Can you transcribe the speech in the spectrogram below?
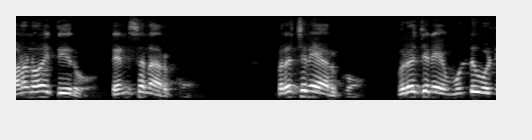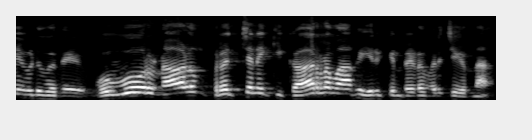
மனநோய் தீரும் டென்ஷனாக இருக்கும் பிரச்சனையாக இருக்கும். பிரச்சனையை உண்டு பண்ணி விடுவது ஒவ்வொரு நாளும் பிரச்சனைக்கு காரணமாக இருக்கின்ற இடம் விருச்சிகம் தான்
